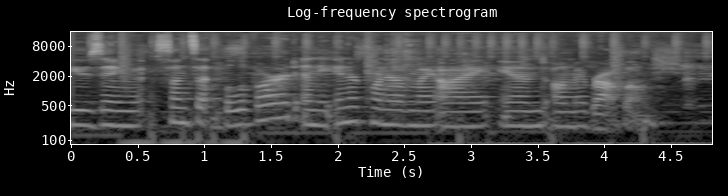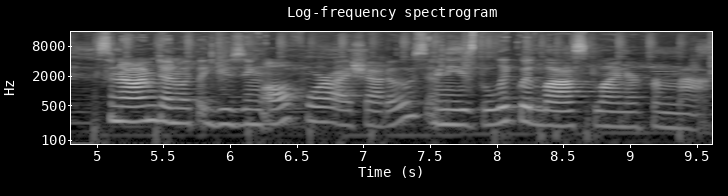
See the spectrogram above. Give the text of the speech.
using Sunset Boulevard and the inner corner of my eye and on my brow bone. So now I'm done with using all four eyeshadows. I'm gonna use the Liquid Last Liner from MAC.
